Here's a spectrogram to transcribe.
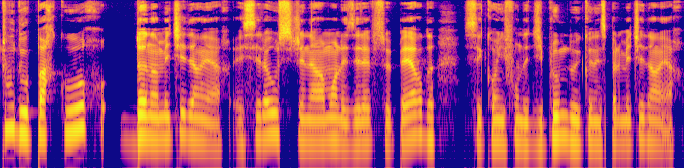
Tous nos parcours donnent un métier derrière. Et c'est là où généralement les élèves se perdent, c'est quand ils font des diplômes dont ils connaissent pas le métier derrière.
